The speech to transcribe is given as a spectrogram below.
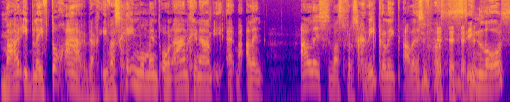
Maar ik bleef toch aardig. Het was geen moment onaangenaam. Maar alleen alles was verschrikkelijk, alles was zinloos.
